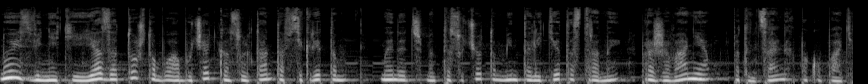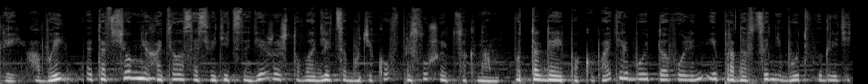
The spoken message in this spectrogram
Ну извините, я за то, чтобы обучать консультантов секретам менеджмента с учетом менталитета страны, проживания потенциальных покупателей. А вы? Это все мне хотелось осветить с надеждой, что владельцы бутиков прислушаются к нам. Вот тогда и покупатель будет доволен, и продавцы не будут выглядеть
